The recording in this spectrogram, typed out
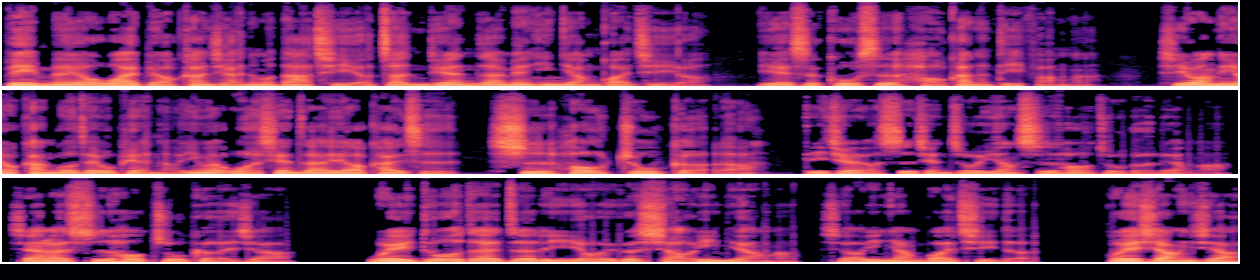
并没有外表看起来那么大气啊，整天在那边阴阳怪气啊，也是故事好看的地方啊。希望你有看过这部片呢，因为我现在要开始事后诸葛了。的确有事前诸葛亮，事后诸葛亮啊。现在来事后诸葛一下，维多在这里有一个小阴阳啊，小阴阳怪气的。回想一下，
